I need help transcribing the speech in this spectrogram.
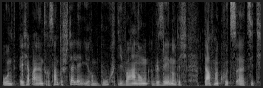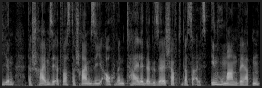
Und ich habe eine interessante Stelle in Ihrem Buch, Die Warnung, gesehen und ich darf mal kurz äh, zitieren. Da schreiben Sie etwas, da schreiben Sie, auch wenn Teile der Gesellschaft das als inhuman werten,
